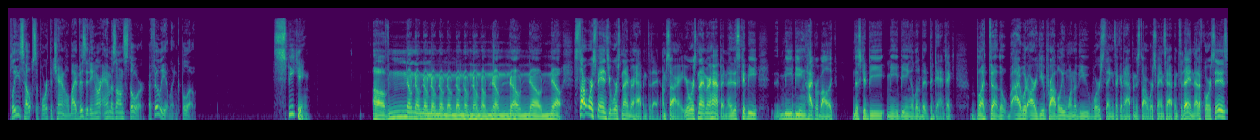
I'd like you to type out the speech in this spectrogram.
Please help support the channel by visiting our Amazon store, affiliate link below. Speaking of no, no, no, no, no, no, no, no, no, no, no, no, no, no. Star Wars fans, your worst nightmare happened today. I'm sorry. Your worst nightmare happened. This could be me being hyperbolic. This could be me being a little bit pedantic, but uh, the, I would argue probably one of the worst things that could happen to Star Wars fans happened today. And that, of course, is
